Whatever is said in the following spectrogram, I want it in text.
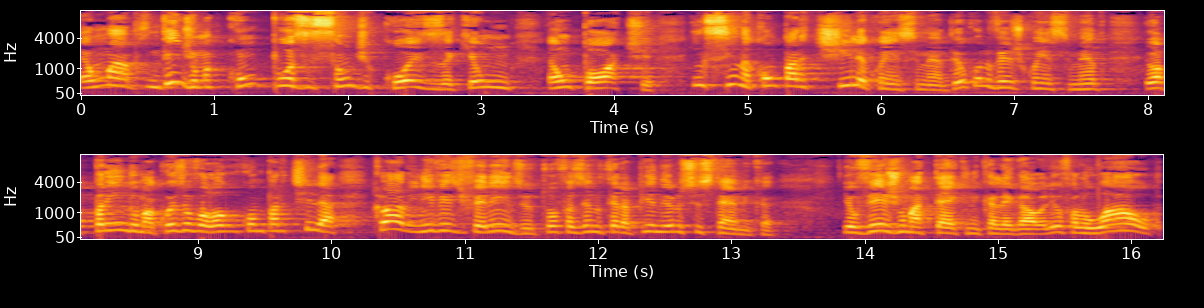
é uma, entende? Uma composição de coisas aqui, é um, é um pote. Ensina, compartilha conhecimento. Eu, quando vejo conhecimento, eu aprendo uma coisa, eu vou logo compartilhar. Claro, em níveis diferentes, eu estou fazendo terapia neurosistêmica eu vejo uma técnica legal ali, eu falo, uau!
